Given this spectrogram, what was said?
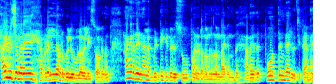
ഹായ് കൊച്ചുമരെ. അപ്പോൾ എല്ലാവർക്കും ഒരു ഉളവിലേക്ക് സ്വാഗതം. അങ്ങനത്തെ നല്ല വെട്ടിക്കിട്ട് ഒരു സൂപ്പാണ് കേട്ടോ നമ്മൾ ഉണ്ടാക്കുന്നത്. അതായത് പോത്തൻകാൽ വെച്ചിട്ടാണ്.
